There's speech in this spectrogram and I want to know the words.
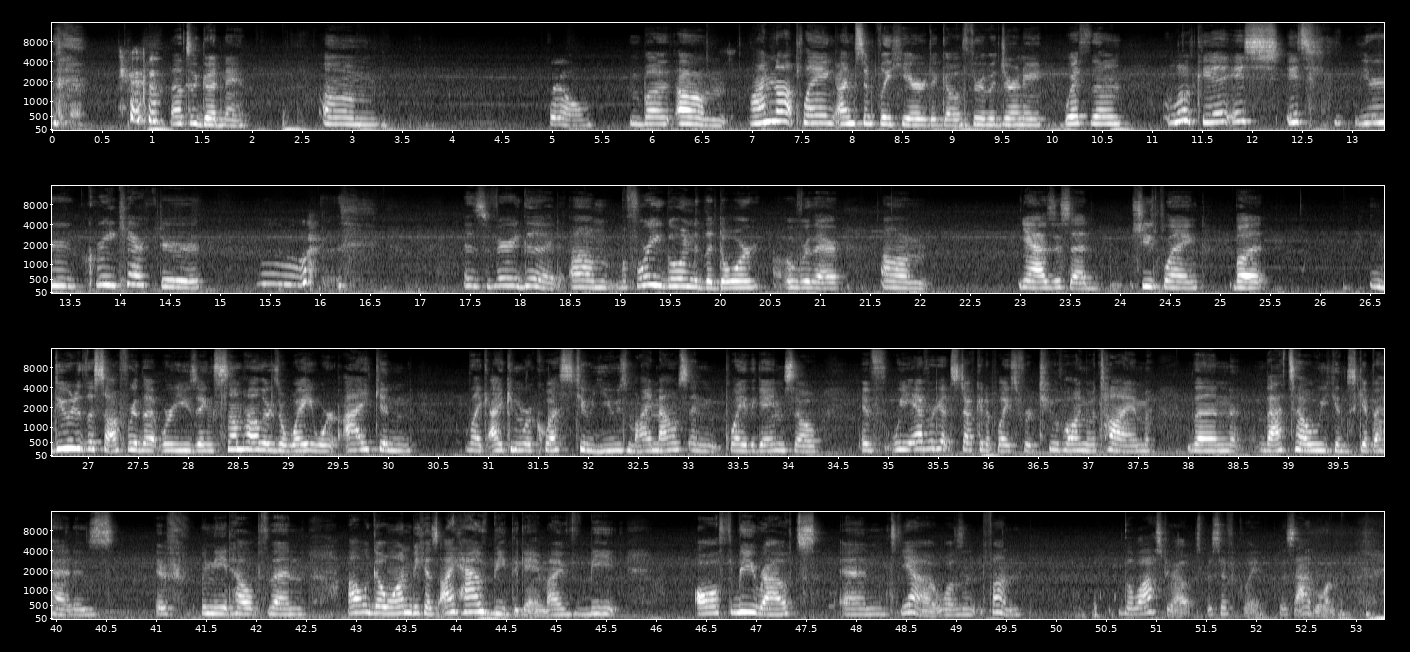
it. That's a good name. Um Boom. but um I'm not playing, I'm simply here to go through the journey with them. Look, it, it's it's your great character. Ooh. It's very good. Um, before you go into the door over there, um, yeah, as I said, she's playing, but due to the software that we're using, somehow there's a way where I can, like, I can request to use my mouse and play the game. So if we ever get stuck in a place for too long of a time, then that's how we can skip ahead. Is if we need help, then I'll go on because I have beat the game. I've beat all three routes, and yeah, it wasn't fun. The last route specifically, the sad one.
